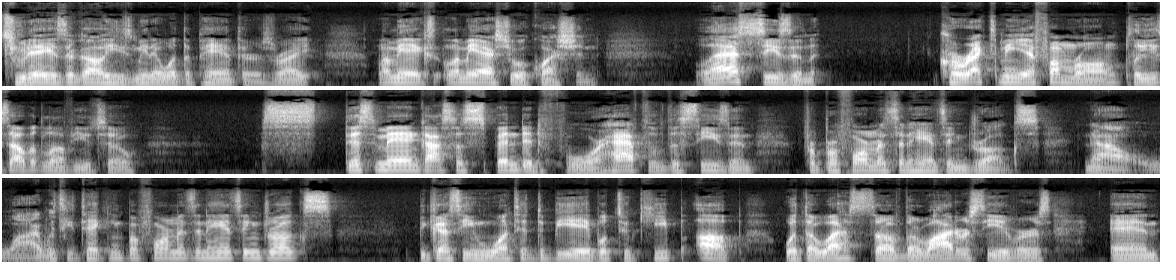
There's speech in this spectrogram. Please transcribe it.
two days ago he's meeting with the Panthers. Right? Let me let me ask you a question. Last season, correct me if I'm wrong, please. I would love you to. This man got suspended for half of the season for performance enhancing drugs. Now, why was he taking performance enhancing drugs? Because he wanted to be able to keep up with the rest of the wide receivers and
